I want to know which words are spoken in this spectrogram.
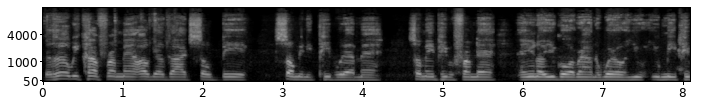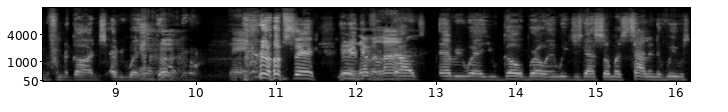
the hood we come from, man, oh your God's so big, so many people there, man. So many people from there. And you know, you go around the world and you you meet people from the gardens everywhere you go, mm-hmm. bro. Man, You know what I'm saying? you ain't meet people never lying. Everywhere you go, bro. And we just got so much talent. If we was,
